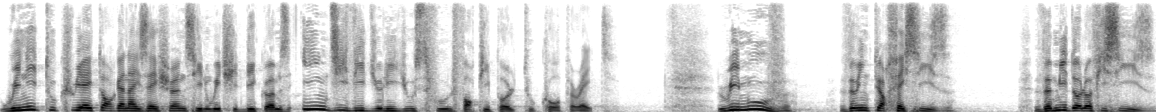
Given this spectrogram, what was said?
We need to create organizations in which it becomes individually useful for people to cooperate. Remove the interfaces, the middle offices,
